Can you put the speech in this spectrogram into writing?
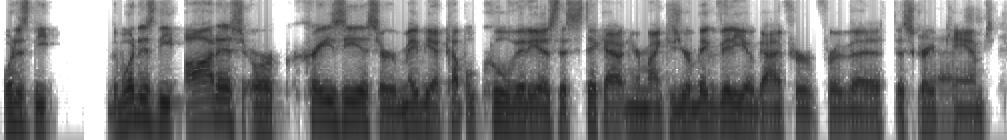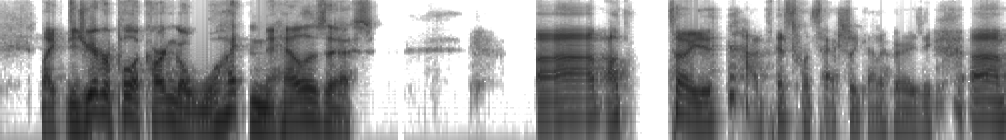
What is the what is the oddest or craziest, or maybe a couple cool videos that stick out in your mind? Because you're a big video guy for for the the scrape yes. cams. Like, did you ever pull a card and go, "What in the hell is this"? Um, I'll tell you, this one's actually kind of crazy. Um,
